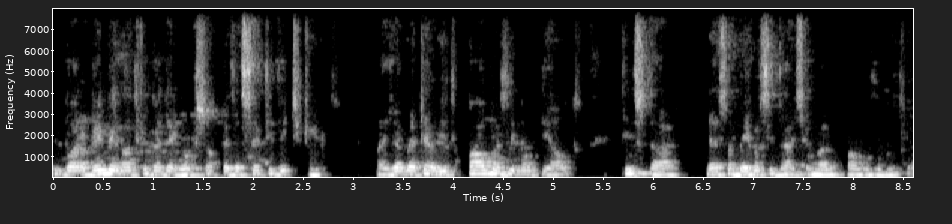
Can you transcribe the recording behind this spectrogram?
embora bem menor do que o Bedegol, que só pesa 120 quilos. Mas é o meteorito Palmas de Monte Alto, que está nessa mesma cidade chamada Monte Alto.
